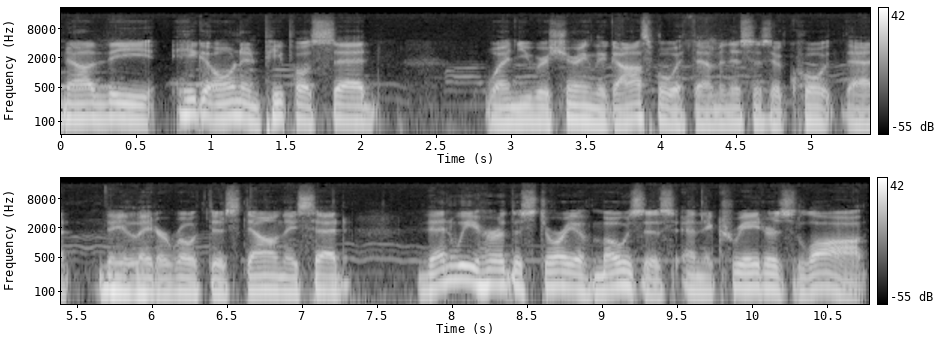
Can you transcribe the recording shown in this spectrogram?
Now the Higaonon people said when you were sharing the gospel with them, and this is a quote that they later wrote this down. They said, "Then we heard the story of Moses and the Creator's law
